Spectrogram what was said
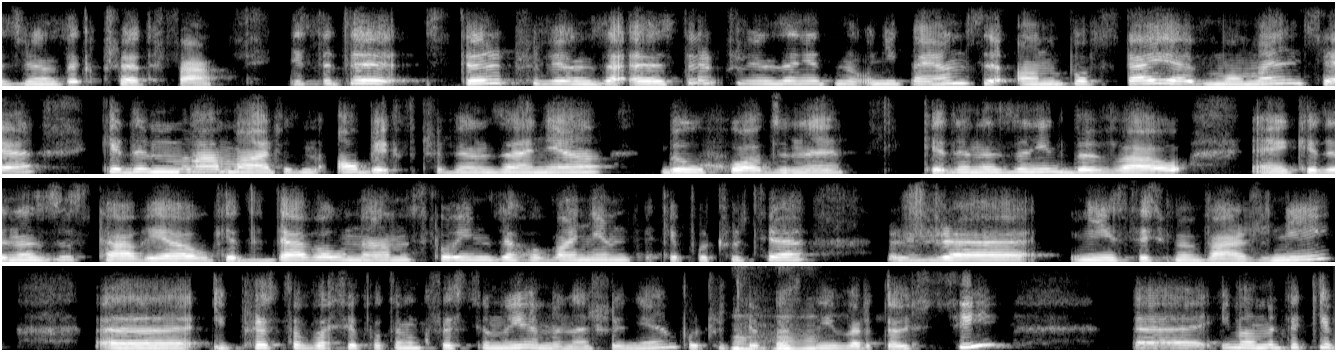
związek przetrwa. Niestety styl, przywiąza e, styl przywiązania ten unikający, on powstaje w momencie, kiedy mama, czy ten obiekt przywiązania był chłodny, kiedy nas zaniedbywał, e, kiedy nas zostawiał, kiedy dawał nam swoim zachowaniem takie poczucie, że nie jesteśmy ważni e, i przez to właśnie potem kwestionujemy nasze nie? poczucie mhm. własnej wartości i mamy takie,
